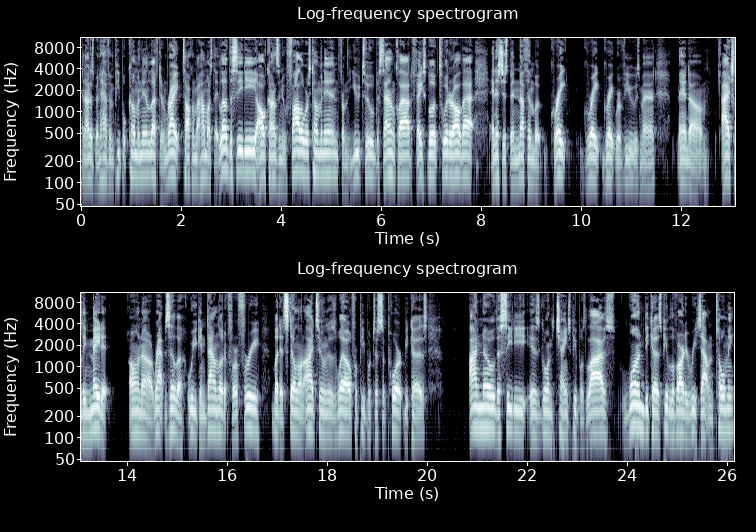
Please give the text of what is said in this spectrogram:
And I just been having people coming in left and right, talking about how much they love the CD. All kinds of new followers coming in from the YouTube, the SoundCloud, the Facebook, Twitter, all that. And it's just been nothing but great, great, great reviews, man. And um, I actually made it on uh, Rapzilla where you can download it for free, but it's still on iTunes as well for people to support because I know the CD is going to change people's lives. One, because people have already reached out and told me.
